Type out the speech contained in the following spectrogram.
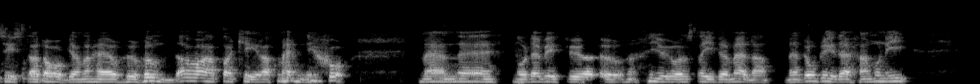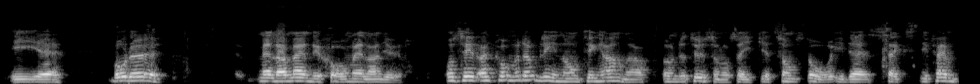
sista dagarna här hur hundar har attackerat människor. Men, eh, och det vet vi hur eh, djuren strider emellan. Men då blir det harmoni i eh, både mellan människor och mellan djur. Och sedan kommer det att bli någonting annat under tusenårsriket som står i det 65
